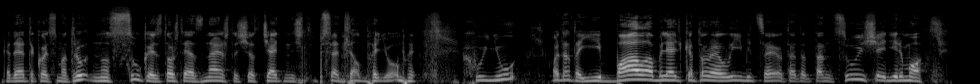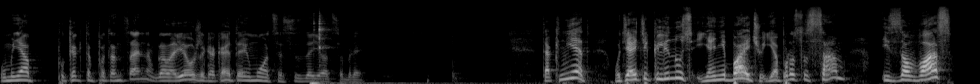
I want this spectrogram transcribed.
когда я такой смотрю, но, сука, из-за того, что я знаю, что сейчас в чате начнут писать долбоебы, хуйню, вот это ебало, блядь, которое лыбится, вот это танцующее дерьмо, у меня как-то потенциально в голове уже какая-то эмоция создается, блядь. Так нет, вот я тебе клянусь, я не байчу, я просто сам из-за вас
